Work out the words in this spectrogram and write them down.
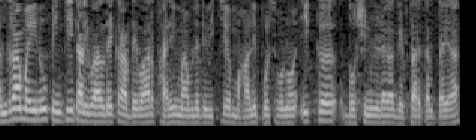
15 ਮਈ ਨੂੰ ਪਿੰਕੀ ਧਾਲੀਵਾਲ ਦੇ ਘਰ ਦੇ ਬਾਹਰ ਫਾਇਰਿੰਗ ਮਾਮਲੇ ਦੇ ਵਿੱਚ ਮੋਹਾਲੀ ਪੁਲਿਸ ਵੱਲੋਂ ਇੱਕ ਦੋਸ਼ੀ ਨੂੰ ਜਿਹੜਾ ਗ੍ਰਿਫਤਾਰ ਕਰ ਲਿੱਤਾ ਗਿਆ।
